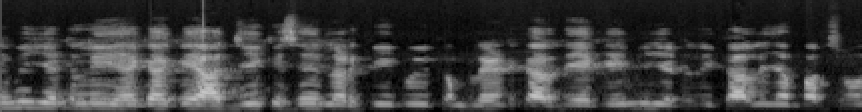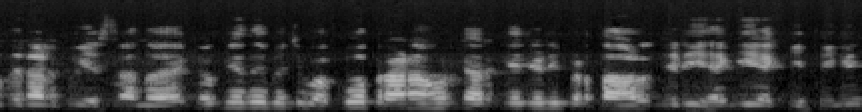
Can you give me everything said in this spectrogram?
ਇਮੀਡੀਏਟਲੀ ਹੈਗਾ ਕਿ ਅੱਜ ਹੀ ਕਿਸੇ ਲੜਕੀ ਕੋਈ ਕੰਪਲੇਂਟ ਕਰਦੀ ਹੈ ਕਿ ਇਮੀਡੀਏਟਲੀ ਕੱਲ ਜਾਂ ਪਰਸੋਂ ਦੇ ਨਾਲ ਕੋਈ ਇਸ ਤਰ੍ਹਾਂ ਦਾ ਹੋਇਆ, ਕਿਉਂਕਿ ਇਹਦੇ ਵਿੱਚ ਵਕੂਆ ਪੁਰਾਣਾ ਹੋਣ ਕਰਕੇ ਜਿਹੜੀ ਪੜਤਾਲ ਜਿਹੜੀ ਹੈਗੀ ਹੈ ਕੀਤੀ ਗਈ।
